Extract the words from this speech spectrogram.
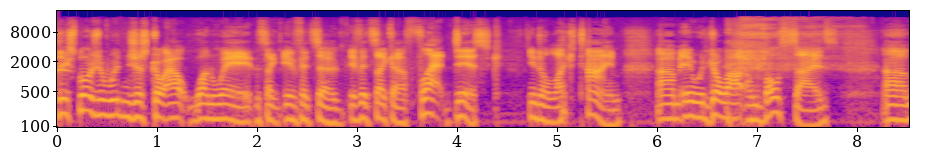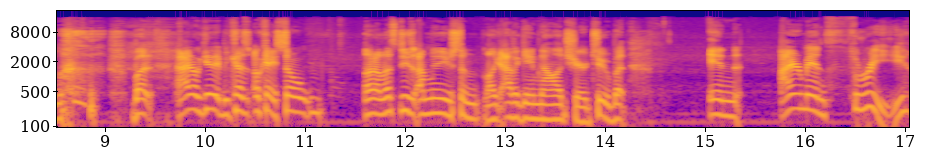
the explosion wouldn't just go out one way. It's like if it's a if it's like a flat disc, you know, like time, um, it would go out on both sides. Um, but I don't get it because okay, so uh, let's do. I'm going to use some like out of game knowledge here too. But in Iron Man three,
